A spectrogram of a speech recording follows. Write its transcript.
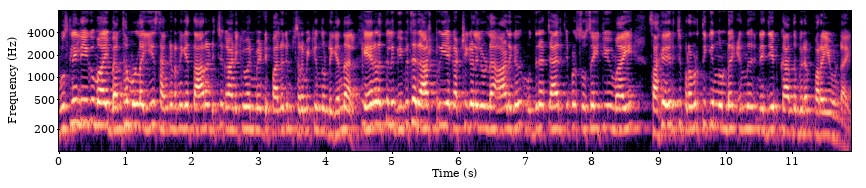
മുസ്ലിം ലീഗുമായി ബന്ധമുള്ള ഈ സംഘടനയെ താറടിച്ചു കാണിക്കുവാൻ വേണ്ടി പലരും ശ്രമിക്കുന്നുണ്ട്. എന്നാൽ കേരളത്തിലെ വിവിധ രാഷ്ട്രീയ കക്ഷികളിലുള്ള ആളുകൾ മുദ്ര ചാരിറ്റബിൾ സൊസൈറ്റിയുമായി സഹകരിച്ച് പ്രവർത്തിക്കുന്നുണ്ട് എന്ന് നജീബ് കാന്തപുരം പറയുകയുണ്ടായി.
